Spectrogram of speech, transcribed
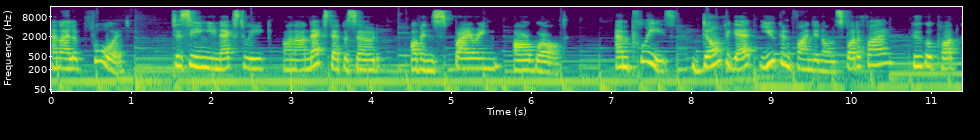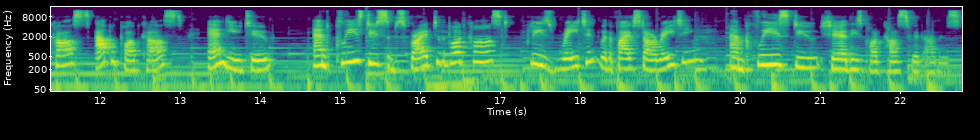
And I look forward to seeing you next week on our next episode of Inspiring Our World. And please don't forget, you can find it on Spotify, Google Podcasts, Apple Podcasts, and YouTube. And please do subscribe to the podcast. Please rate it with a five star rating. And please do share these podcasts with others.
